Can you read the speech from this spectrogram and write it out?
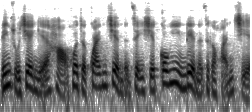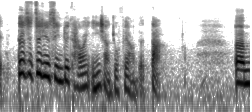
零组件也好，或者关键的这一些供应链的这个环节。但是这件事情对台湾影响就非常的大。嗯，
